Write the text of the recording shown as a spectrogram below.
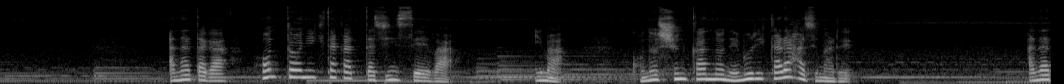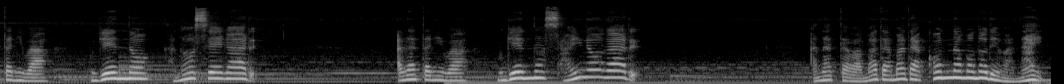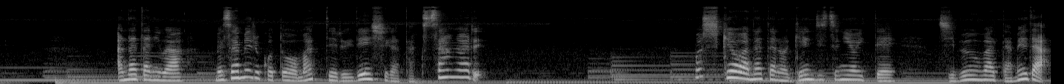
あなたが本当に生きたかった人生は今この瞬間の眠りから始まる。あなたには無限の可能性がある。あなたには無限の才能がある。あなたはまだまだこんなものではない。あなたには目覚めることを待っている遺伝子がたくさんある。もし今日あなたの現実において自分はダメだ。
